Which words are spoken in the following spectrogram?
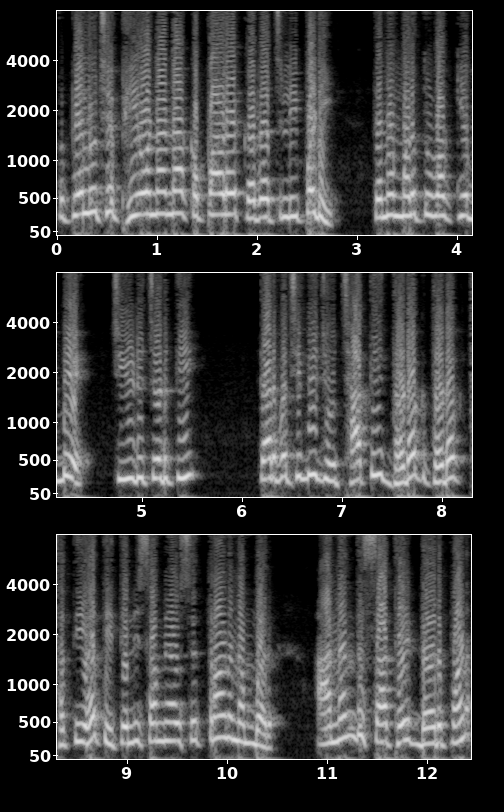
તો પેલું છે, ફિયોનાના કપાળે કરચલી પડી. તેને મળતું વાક્ય બે, ચીડ ચડતી. ત્યાર પછી બીજું, છાતી ધડક ધડક થતી હતી. તેની સામે આવશે ત્રણ નંબર, આનંદ સાથે ડર પણ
